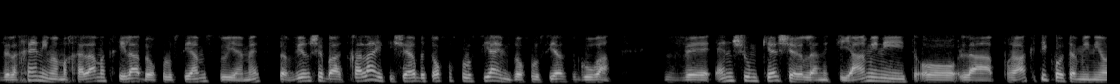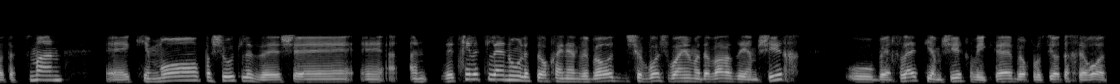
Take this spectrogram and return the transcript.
ולכן אם המחלה מתחילה באוכלוסייה מסוימת, סביר שבהתחלה היא תישאר בתוך אוכלוסייה אם זו אוכלוסייה סגורה. ואין שום קשר לנטייה המינית או לפרקטיקות המיניות עצמן, אה, כמו פשוט לזה שזה אה, התחיל אצלנו לצורך העניין, ובעוד שבוע-שבועיים אם הדבר הזה ימשיך, הוא בהחלט ימשיך ויקרה באוכלוסיות אחרות,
